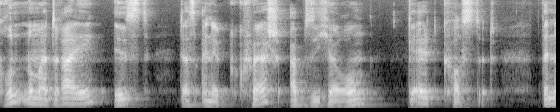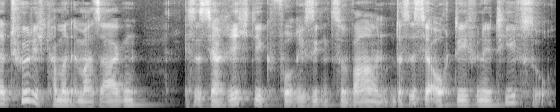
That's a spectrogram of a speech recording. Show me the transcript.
Grund Nummer drei ist, dass eine Crash-Absicherung Geld kostet. Denn natürlich kann man immer sagen, es ist ja richtig, vor Risiken zu warnen. Und das ist ja auch definitiv so.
